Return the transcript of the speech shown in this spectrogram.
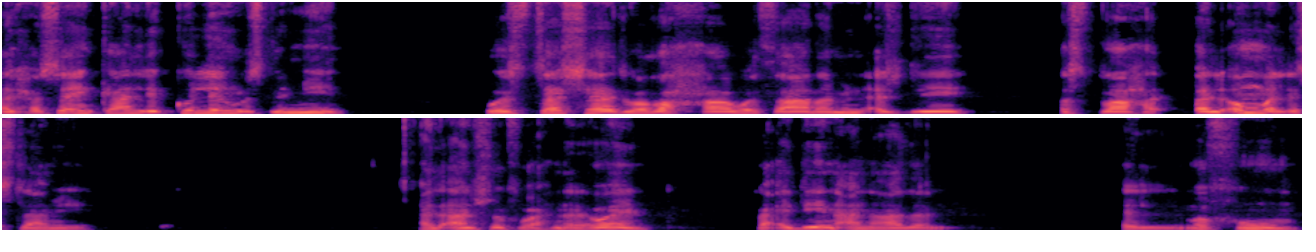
الحسين كان لكل المسلمين. واستشهد وضحى وثار من أجل إصلاح الأمة الإسلامية. الآن شوفوا إحنا وين بعيدين عن هذا المفهوم.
